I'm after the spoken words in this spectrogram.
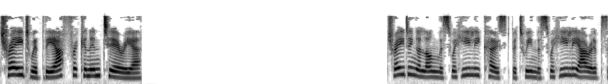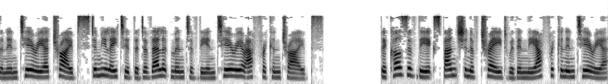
Trade with the African interior Trading along the Swahili coast between the Swahili Arabs and interior tribes stimulated the development of the interior African tribes. Because of the expansion of trade within the African interior,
